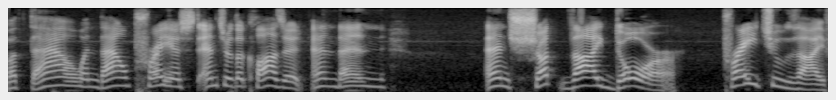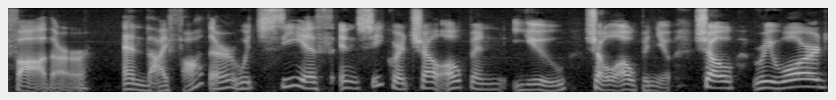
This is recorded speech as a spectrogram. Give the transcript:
But thou, when thou prayest, enter the closet, and then and shut thy door. Pray to thy Father, and thy Father, which seeth in secret, shall open you, shall open you, shall reward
